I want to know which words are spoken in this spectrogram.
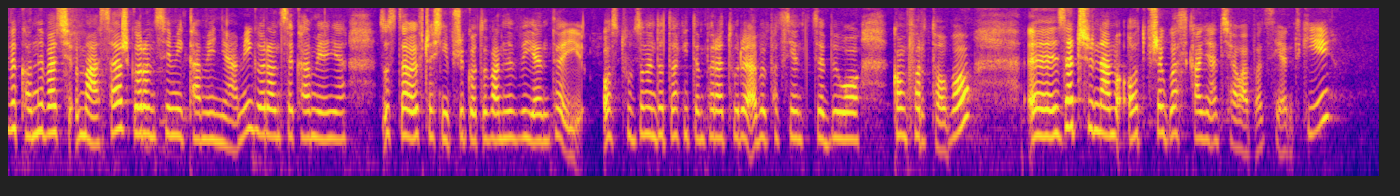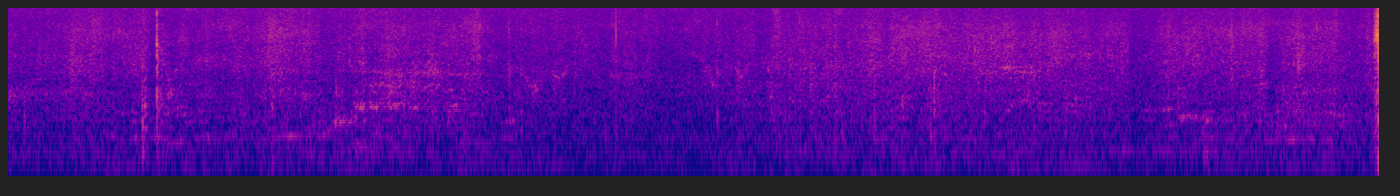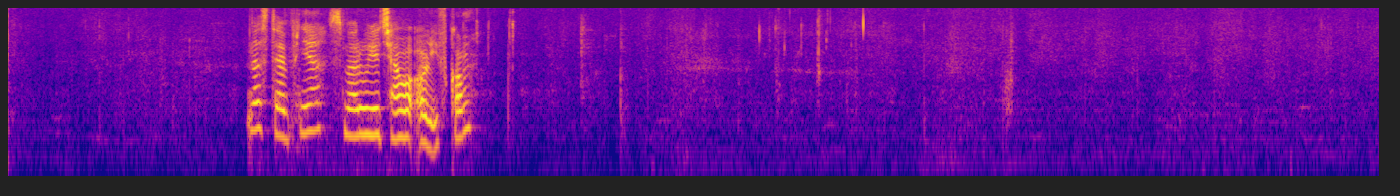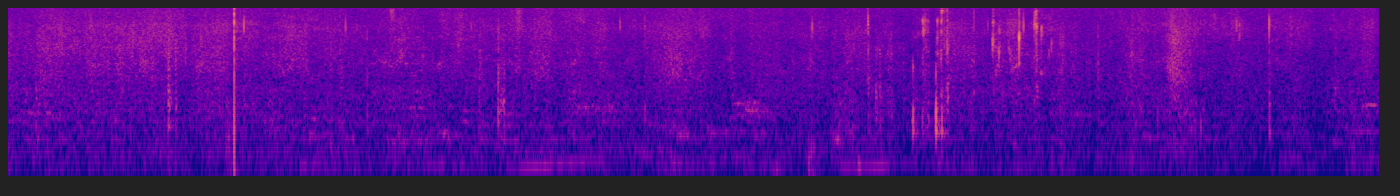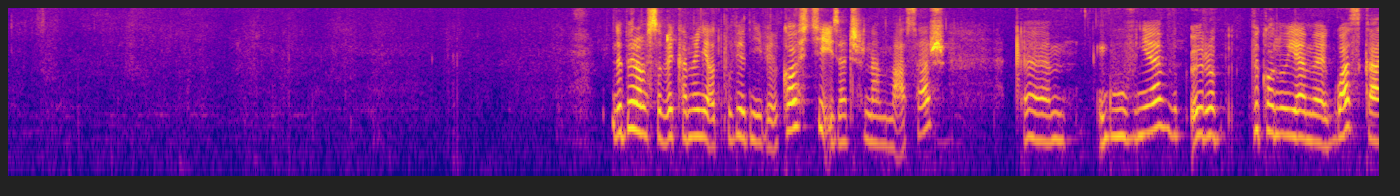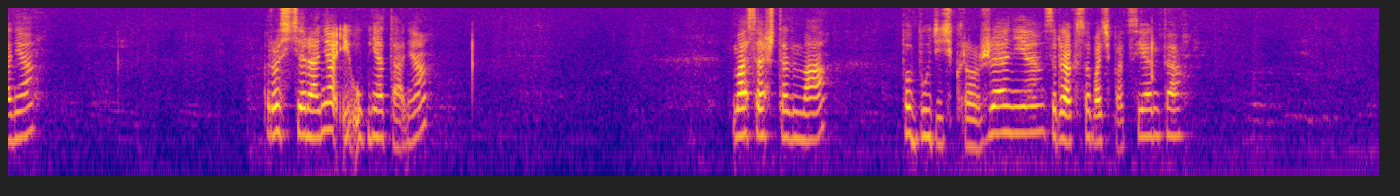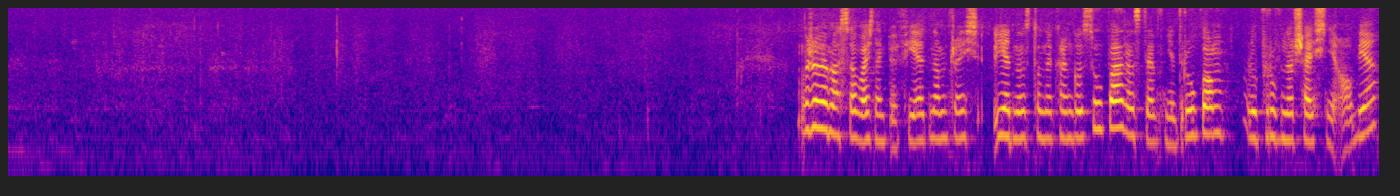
wykonywać masaż gorącymi kamieniami. Gorące kamienie zostały wcześniej przygotowane, wyjęte i ostudzone do takiej temperatury, aby pacjentce było komfortowo. E, Zaczynam od przegłaskania ciała pacjentki. Następnie smaruję ciało oliwką. Dobieram sobie kamienie odpowiedniej wielkości i zaczynam masaż. Głównie wykonujemy głaskania, rozcierania i ugniatania. Masaż ten ma pobudzić krążenie, zrelaksować pacjenta. Możemy masować najpierw jedną część, jedną stronę kręgosłupa, następnie drugą lub równocześnie obie.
